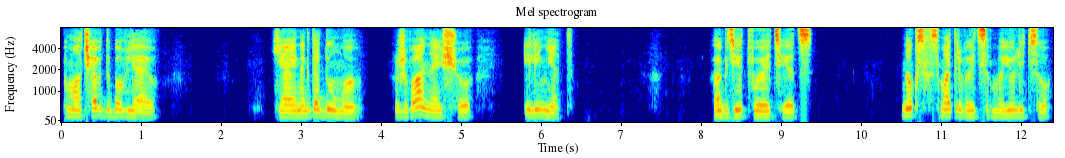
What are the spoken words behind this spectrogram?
Помолчав, добавляю. Я иногда думаю, жива она еще или нет. «А где твой отец?» Нокс всматривается в мое лицо.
